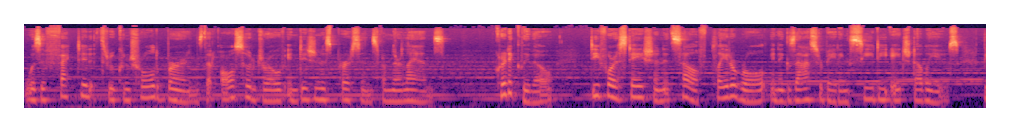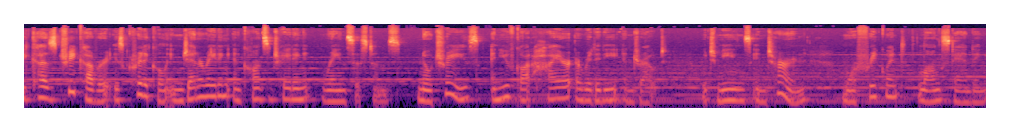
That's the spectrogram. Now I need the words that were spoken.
was effected through controlled burns that also drove indigenous persons from their lands. Critically, though, Deforestation itself played a role in exacerbating CDHWs because tree cover is critical in generating and concentrating rain systems. No trees, and you've got higher aridity and drought, which means, in turn, more frequent, long standing,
